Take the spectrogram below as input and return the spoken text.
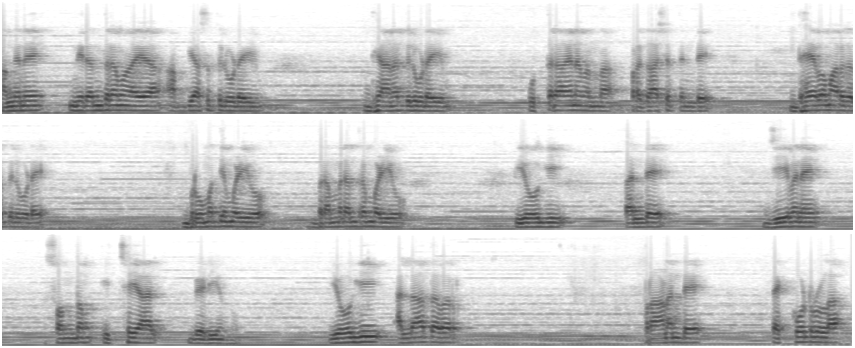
അങ്ങനെ നിരന്തരമായ അഭ്യാസത്തിലൂടെയും ധ്യാനത്തിലൂടെയും ഉത്തരായനമെന്ന പ്രകാശത്തിന്റെ ദേവമാർഗത്തിലൂടെ ഭ്രൂമദ്യം വഴിയോ ബ്രഹ്മരന്ധ്രം വഴിയോ യോഗി തന്റെ ജീവനെ സ്വന്തം ഇച്ഛയാൽ വെടിയുന്നു. യോഗി അല്ലാത്തവർ പ്രാണന്റെ തെക്കോട്ടുള്ള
